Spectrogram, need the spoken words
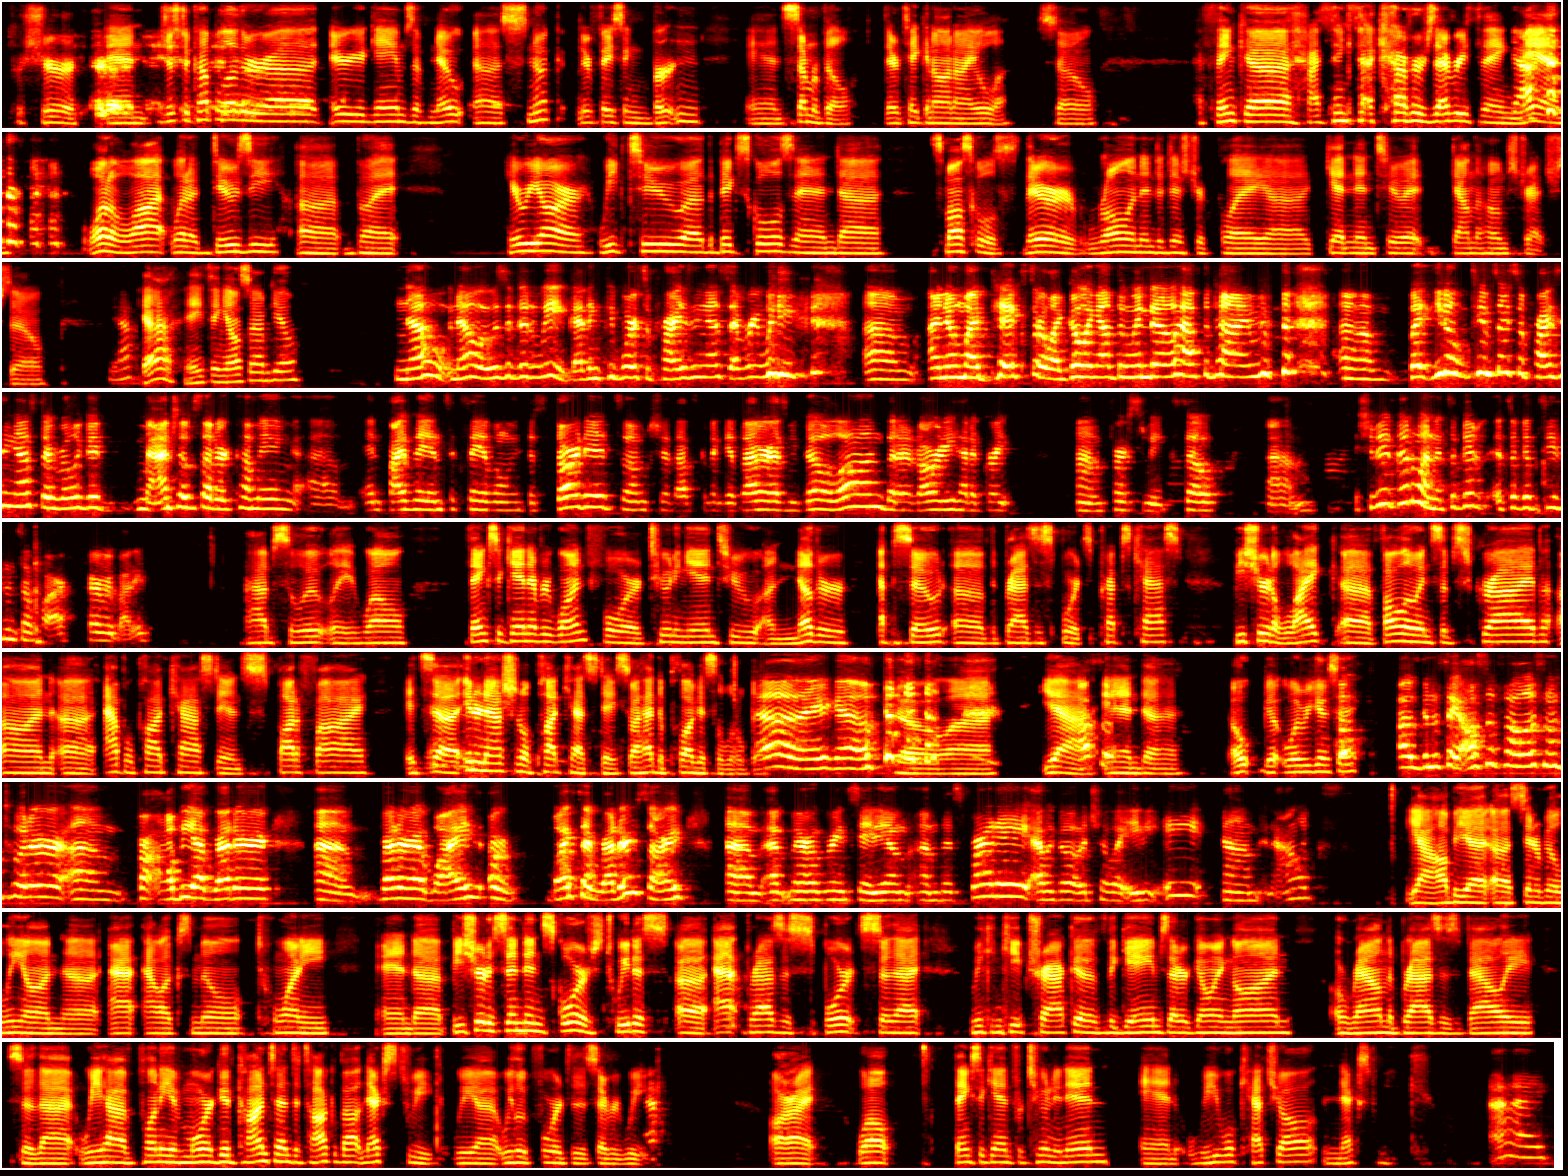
For sure. And just a couple other uh, area games of note. Uh, Snook, they're facing Burton, and Somerville, they're taking on Iola. So I think uh, I think that covers everything. Yeah. Man, what a lot, what a doozy. Uh, but here we are, week two, uh, the big schools and uh, small schools. They're rolling into district play, uh, getting into it down the home stretch. So, yeah. Yeah. Anything else, Abigail? No, no, it was a good week. I think people are surprising us every week. Um, I know my picks are like going out the window half the time. um, but, you know, teams are surprising us. They're really good matchups that are coming. Um, and 5A and 6A have only just started. So I'm sure that's going to get better as we go along. But it already had a great um, first week. So um, it should be a good one. It's a good, it's a good season so far for everybody. Absolutely. Well, thanks again, everyone, for tuning in to another episode of the Brazos Sports Preps Cast. Be sure to like, uh, follow, and subscribe on uh, Apple Podcast and Spotify. It's uh, International Podcast Day, so I had to plug us a little bit. Oh, there you go. so, uh, yeah, also, and uh, oh, what were you gonna say? I was gonna say also follow us on Twitter. Um, for I'll be at Rudder, um, Rudder at Y or Whiteside Rudder, sorry, um, at Merrill Green Stadium um, this Friday. I would go Ochoa 88. Um, and Alex? Yeah, I'll be at uh, Centerville Leon uh, at Alex Mill 20. And uh, be sure to send in scores. Tweet us uh, at Brazos Sports so that we can keep track of the games that are going on around the Brazos Valley so that we have plenty of more good content to talk about next week. We, uh, we look forward to this every week. All right. Well, thanks again for tuning in, and we will catch y'all next week. Bye.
